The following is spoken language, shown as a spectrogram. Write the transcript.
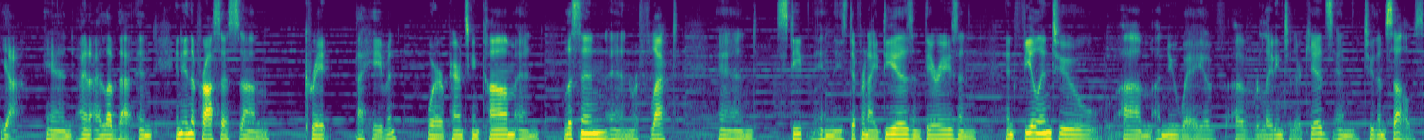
Yeah, and and I love that, and and in the process, um, create a haven where parents can come and listen and reflect and steep in these different ideas and theories and and feel into um, a new way of, of relating to their kids and to themselves.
